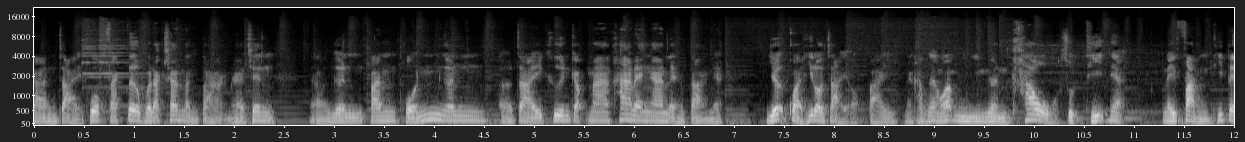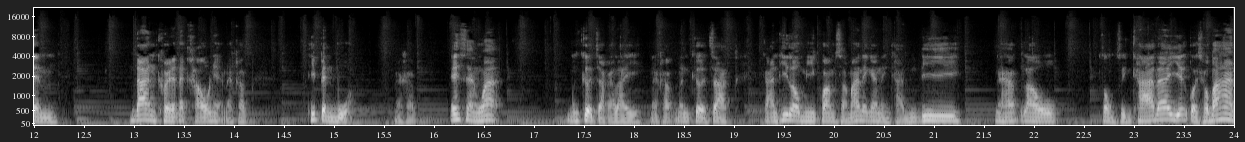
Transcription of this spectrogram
การจ่ายพวก factor production ต่างๆนะเช่นเงินปันผลเงินจ่ายคืนกลับมาค่าแรงงานอะไรต่างๆเนี่ยเยอะกว่าที่เราจ่ายออกไปนะครับแสดงว่ามีเงินเข้าสุทธิเนี่ยในฝั่งที่เป็นด้าน credit account เนี่ยนะครับที่เป็นบวกนะครับเอ๊ะแสดงว่ามันเกิดจากอะไรนะครับ มันเกิดจากการที่เรามีความสามารถในการแข่งขันดีนะครับ เรา ส่งสินค้าได้เยอะกว่าชาวบ้าน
